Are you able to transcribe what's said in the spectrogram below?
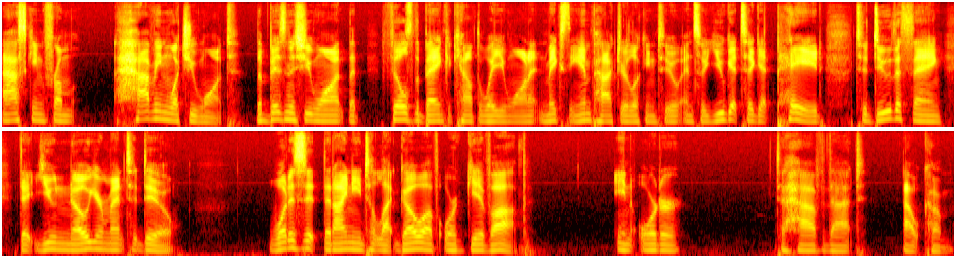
asking from having what you want, the business you want that fills the bank account the way you want it and makes the impact you're looking to. And so you get to get paid to do the thing that you know you're meant to do. What is it that I need to let go of or give up in order to have that outcome,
